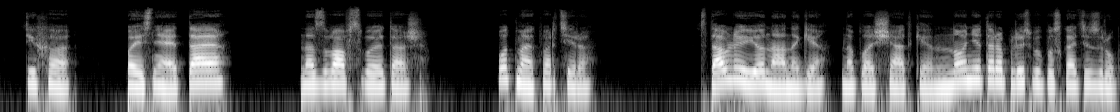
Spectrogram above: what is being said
— тихо поясняет Тая, назвав свой этаж. «Вот моя квартира». Ставлю ее на ноги, на площадке, но не тороплюсь выпускать из рук.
